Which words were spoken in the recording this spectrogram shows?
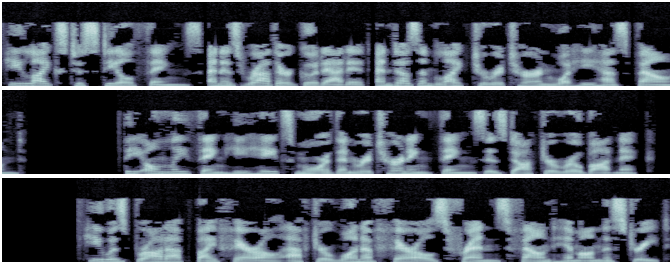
He likes to steal things and is rather good at it and doesn't like to return what he has found. The only thing he hates more than returning things is Dr. Robotnik. He was brought up by Farrell after one of Farrell's friends found him on the street.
